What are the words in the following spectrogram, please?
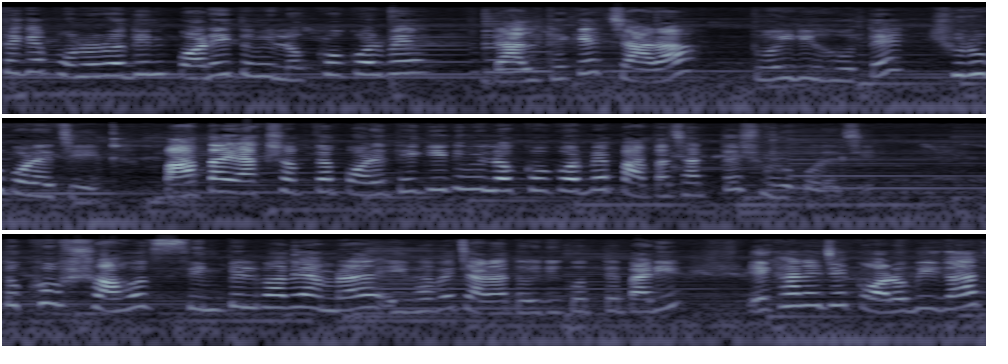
থেকে পনেরো দিন পরেই তুমি লক্ষ্য করবে, ডাল থেকে চারা তৈরি হতে শুরু করেছে। পাতা এক সপ্তাহ পরে থেকেই তুমি লক্ষ্য করবে পাতা ছাড়তে শুরু করেছে। তো খুব সহজ সিম্পল ভাবে আমরা এইভাবে চারা তৈরি করতে পারি। এখানে যে করবি গাছ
